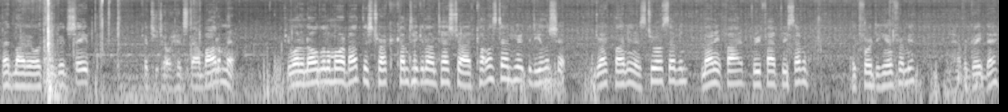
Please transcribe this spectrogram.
Bed liner looks in good shape. Get your tow hitch down bottom there. If you want to know a little more about this truck come take it on test drive, call us down here at the dealership. direct line in is 207 985 3537. Look forward to hearing from you and have a great day.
